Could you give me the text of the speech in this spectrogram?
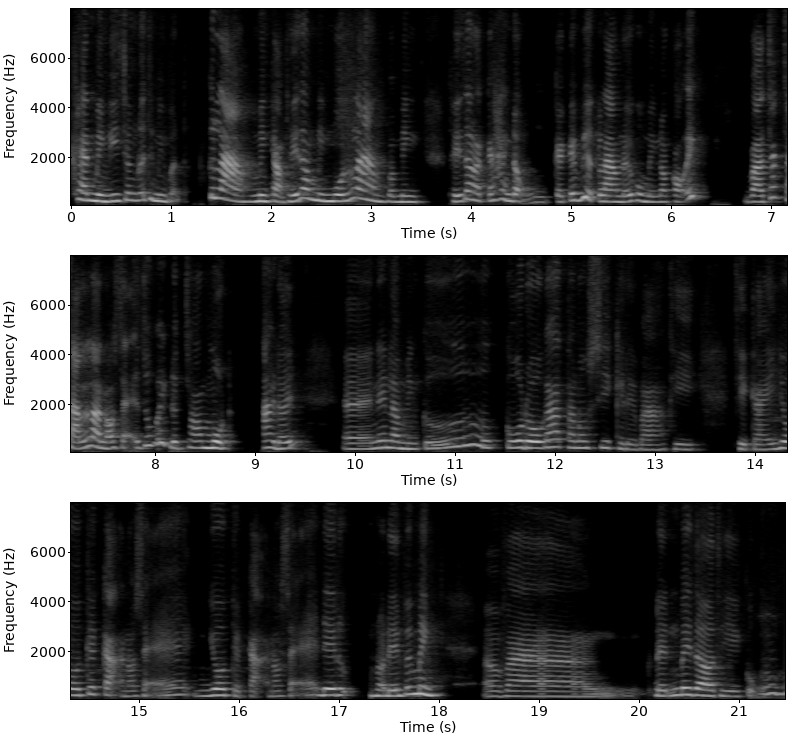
khen mình đi chăng nữa thì mình vẫn cứ làm, mình cảm thấy rằng mình muốn làm và mình thấy rằng là cái hành động, cái cái việc làm đấy của mình nó có ích và chắc chắn là nó sẽ giúp ích được cho một ai đấy. Ờ, nên là mình cứ kodoga tanoshi kereba thì thì cái yoi kết cạ nó sẽ, yoi kết cạ nó sẽ đê nó đến với mình. Ờ, và đến bây giờ thì cũng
